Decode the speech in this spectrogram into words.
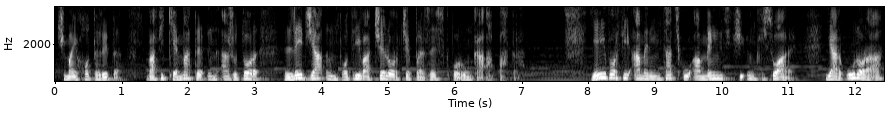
și mai hotărâtă, va fi chemată în ajutor legea împotriva celor ce păzesc porunca a patra. Ei vor fi amenințați cu amenzi și închisoare, iar unora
